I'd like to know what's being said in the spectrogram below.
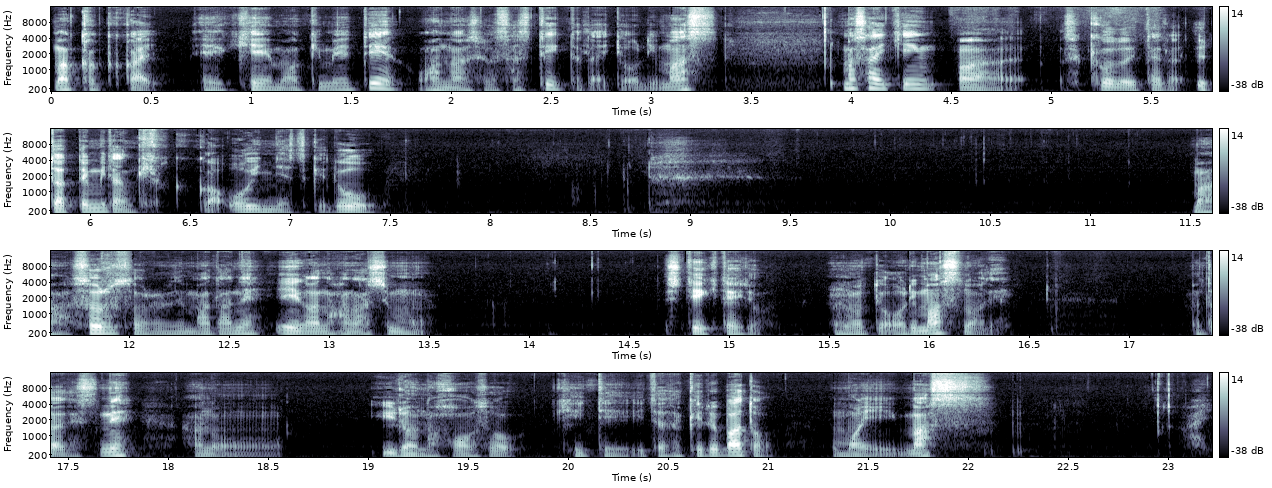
まあ、各回、えー、テーマを決めてお話をさせていただいております。まあ、最近、まあ、先ほど言った歌ってみたの企画が多いんですけど、まあ、そろそろね、またね、映画の話もしていきたいと思っておりますので、またですね、あの、いろんな放送を聞いていただければと思います。はい。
